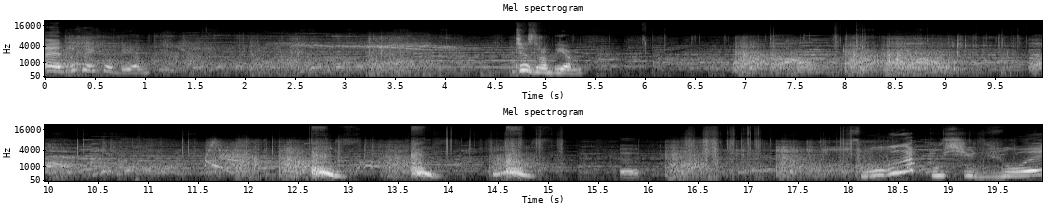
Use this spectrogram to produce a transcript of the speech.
E, trochę ich robiłem. Co zrobiłem? Się dzieje?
